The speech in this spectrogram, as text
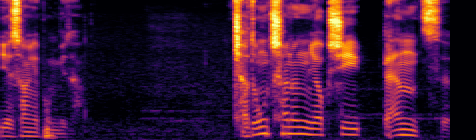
예상해 봅니다. 자동차는 역시 벤츠.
